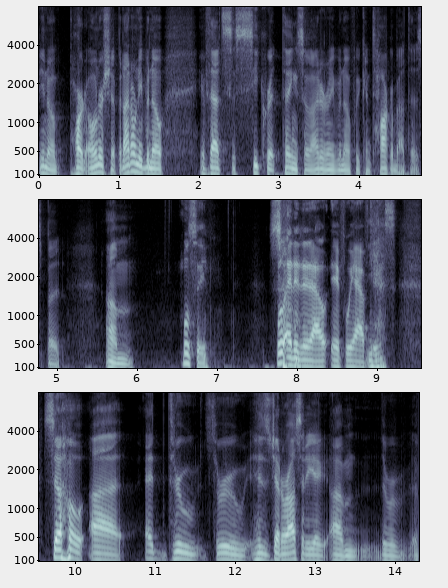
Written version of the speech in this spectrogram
you know part ownership and I don't even know if that's a secret thing so I don't even know if we can talk about this but um, we'll see. We'll edit it out if we have to. Yes. So uh, through through his generosity, um, there were a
